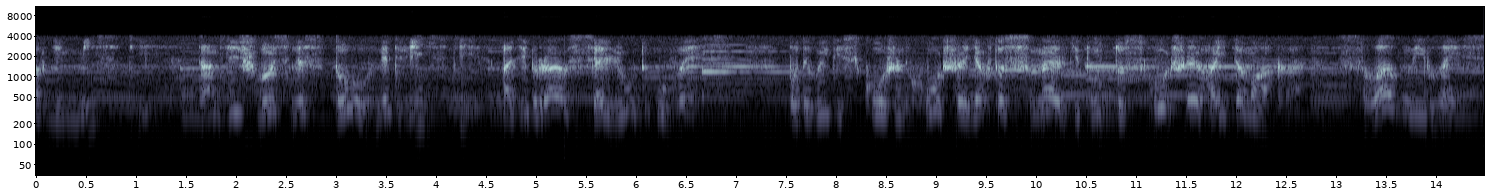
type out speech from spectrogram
давнім місті, там зійшлось не сто, не двісті, а зібрався люд увесь. Подивитись кожен хоче, як то смерті тут доскоче гайдамака, славний Лесь.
